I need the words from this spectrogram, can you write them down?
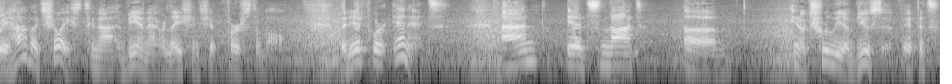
We have a choice to not be in that relationship first of all. But if we're in it and it's not um, you know, truly abusive, if it's,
